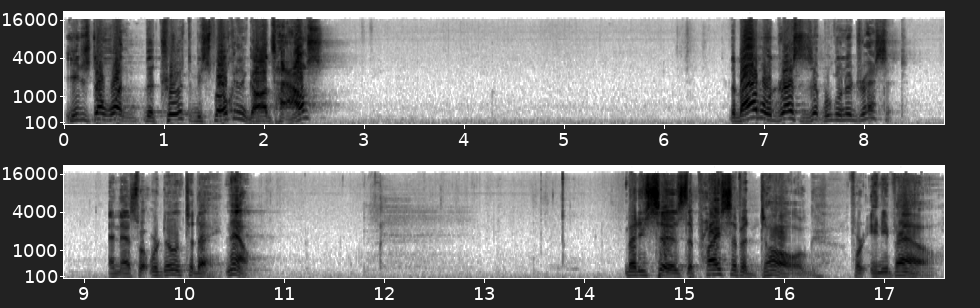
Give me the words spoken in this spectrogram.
You just don't want the truth to be spoken in God's house? The Bible addresses it, we're going to address it. And that's what we're doing today. Now, But he says, the price of a dog for any vow.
